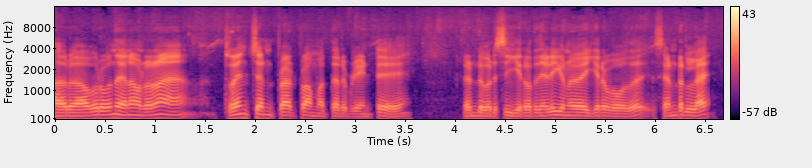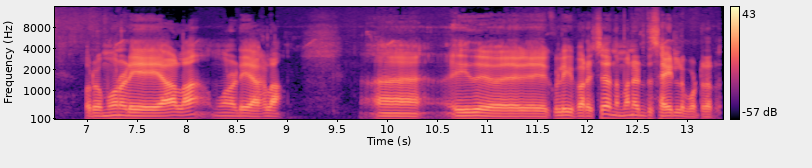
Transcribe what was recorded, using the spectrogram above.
அவர் அவர் வந்து என்ன பண்ணுறோன்னா ட்ரென்ச் அண்ட் பிளாட்ஃபார்ம் மெத்தட் அப்படின்ட்டு ரெண்டு வரிசைக்கு இருபத்தஞ்சு அடிக்கு ஒன்று வைக்கிற போது சென்டரில் ஒரு மூணடி ஆழம் மூணடி அகலாம். இது குழி பறைச்சி அந்த மண் எடுத்து சைடில் போட்டுறாரு.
